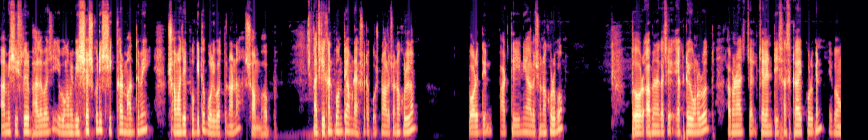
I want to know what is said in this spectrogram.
আমি শিশুদের ভালোবাসি এবং আমি বিশ্বাস করি শিক্ষার মাধ্যমেই সমাজের প্রকৃত পরিবর্তন আনা সম্ভব। আজকে এখান পর্যন্ত আমরা একশোটা প্রশ্ন আলোচনা করলাম। পরের দিন পার্ট থ্রি নিয়ে আলোচনা করব। তো আপনার কাছে একটাই অনুরোধ আপনারা চ্যানেলটি সাবস্ক্রাইব করবেন এবং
